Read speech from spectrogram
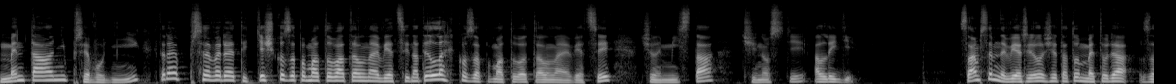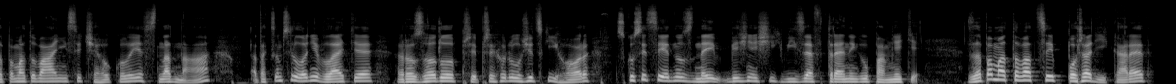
mentální převodník, které převede ty těžko zapamatovatelné věci na ty lehko zapamatovatelné věci, čili místa, činnosti a lidi. Sám jsem nevěřil, že tato metoda zapamatování si čehokoliv je snadná, a tak jsem si loni v létě rozhodl při přechodu Lužických hor zkusit si jednu z nejběžnějších výzev tréninku paměti. Zapamatovat si pořadí karet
